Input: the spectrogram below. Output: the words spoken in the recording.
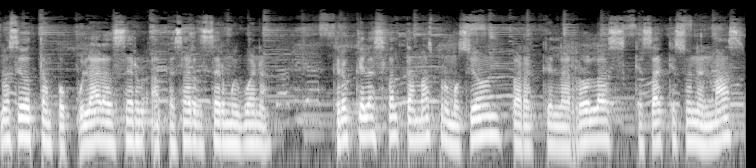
no ha sido tan popular a, a pesar de ser muy buena. Creo que le hace falta más promoción para que las rolas que saque suenen más,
